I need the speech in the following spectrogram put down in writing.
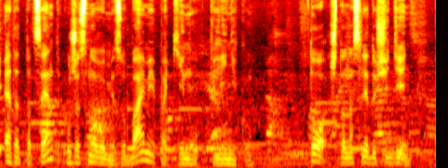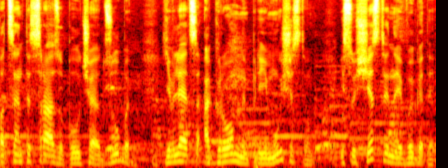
этот пациент уже с новыми зубами покинул клинику. То, что на следующий день пациенты сразу получают зубы, является огромным преимуществом и существенной выгодой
